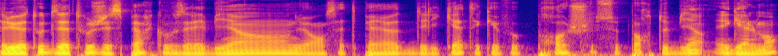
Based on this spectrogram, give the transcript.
Salut à toutes et à tous, j'espère que vous allez bien durant cette période délicate et que vos proches se portent bien également.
